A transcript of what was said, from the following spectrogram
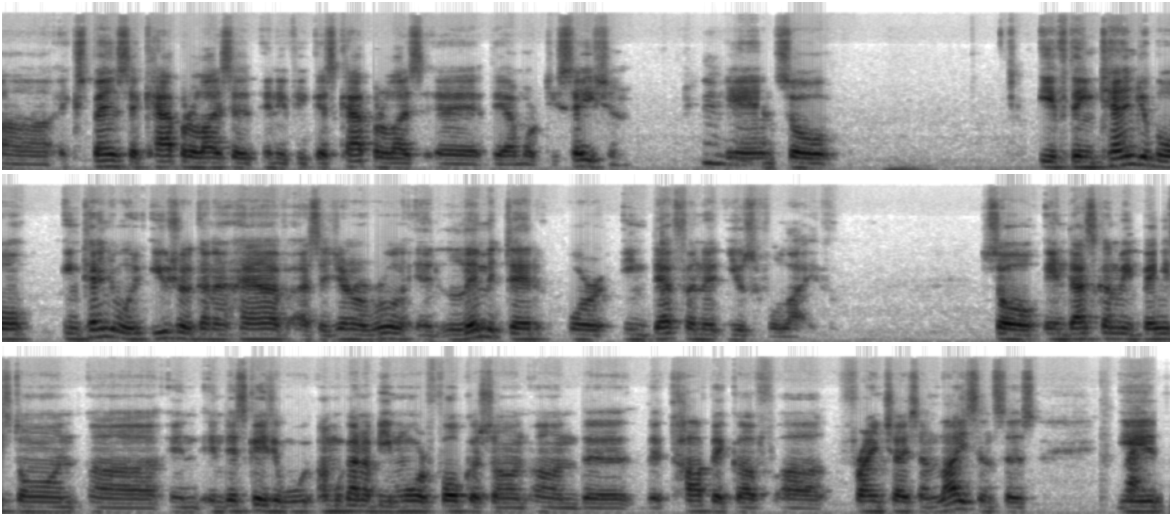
uh, expense and capitalize it, and if it gets capitalized, uh, the amortization. Mm-hmm. And so, if the intangible intangible usually going to have, as a general rule, a limited or indefinite useful life. So, and that's going to be based on, uh, in in this case, I'm going to be more focused on on the the topic of uh, franchise and licenses. Right. Is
